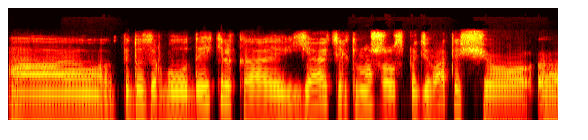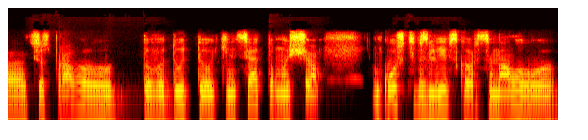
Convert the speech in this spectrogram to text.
а підозр було декілька. Я тільки можу сподіватися, що е, цю справу доведуть до кінця, тому що коштів з Львівського арсеналу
